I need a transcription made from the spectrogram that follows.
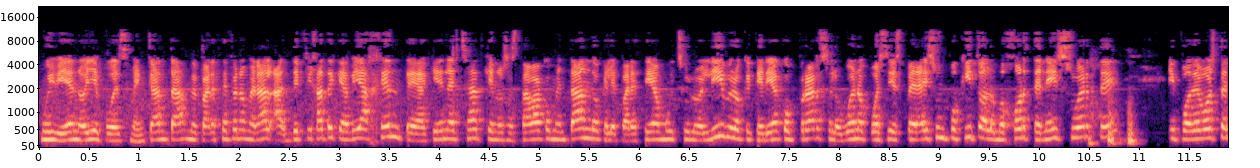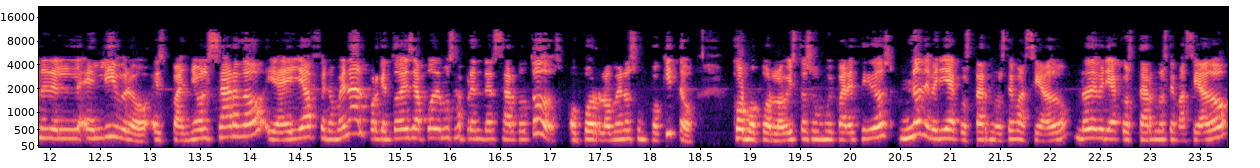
Muy bien, oye, pues me encanta, me parece fenomenal. Ah, fíjate que había gente aquí en el chat que nos estaba comentando que le parecía muy chulo el libro, que quería comprárselo. Bueno, pues si esperáis un poquito, a lo mejor tenéis suerte y podemos tener el, libro español sardo y a ella fenomenal, porque entonces ya podemos aprender sardo todos, o por lo menos un poquito. Como por lo visto son muy parecidos, no debería costarnos demasiado, no debería costarnos demasiado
